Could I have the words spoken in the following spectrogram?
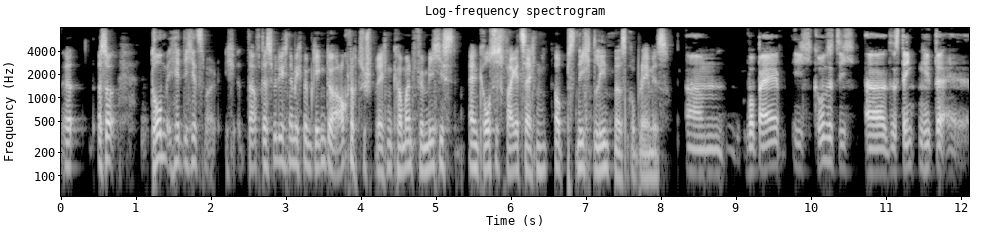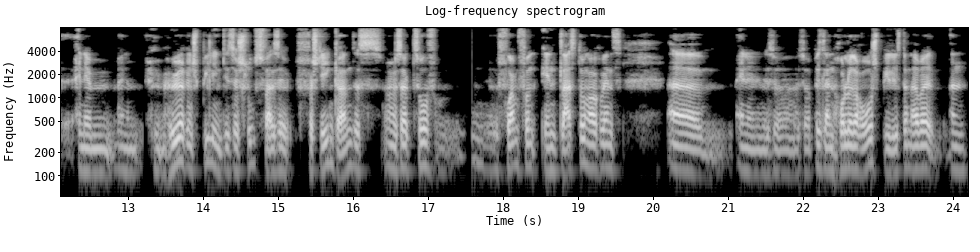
Äh, also drum hätte ich jetzt mal, ich, auf das will ich nämlich beim Gegentor auch noch zu sprechen kommen. Für mich ist ein großes Fragezeichen, ob es nicht Lindner das Problem ist. Ähm, wobei ich grundsätzlich äh, das Denken hinter äh, einem, einem, höheren Spiel in dieser Schlussphase verstehen kann, dass man sagt, so in Form von Entlastung, auch wenn es äh, so, so ein bisschen ein Hol- oder Roh-Spiel ist, dann aber ein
